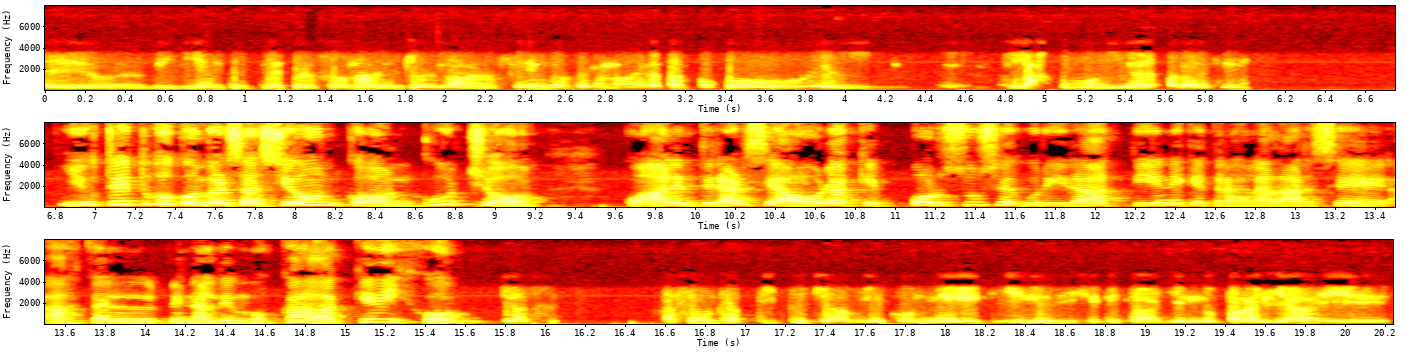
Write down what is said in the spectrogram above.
eh, vivía entre tres personas dentro de la celda, o sea que no era tampoco el, las comodidades para decir. ¿Y usted tuvo conversación con Cucho al enterarse ahora que por su seguridad tiene que trasladarse hasta el penal de emboscada? ¿Qué dijo? Ya hace un ratito ya hablé con él y le dije que estaba yendo para allá y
